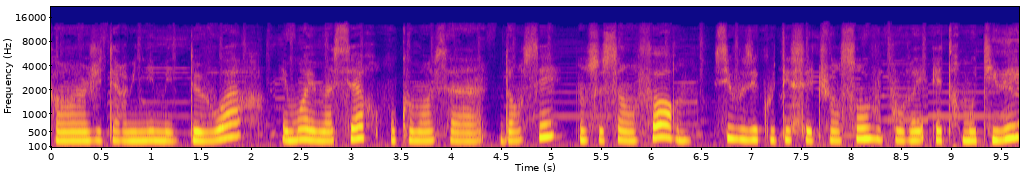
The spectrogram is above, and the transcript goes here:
quand j'ai terminé mes devoirs. Et moi et ma sœur, on commence à danser. On se sent en forme. Si vous écoutez cette chanson, vous pourrez être motivé.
